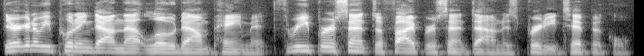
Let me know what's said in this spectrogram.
they're going to be putting down that low down payment. 3% to 5% down is pretty typical.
